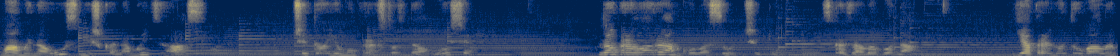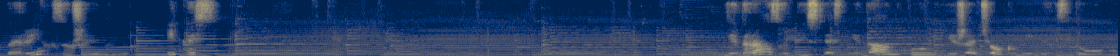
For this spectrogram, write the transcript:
Мамина усмішка на мить згасла. Чи то йому просто здалося? Доброго ранку, ласунчику, сказала вона. Я приготувала пиріг з ожиною і кисіль. Відразу після сніданку їжачок вибіг з дому.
